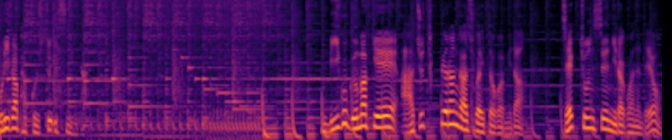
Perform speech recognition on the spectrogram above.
우리가 바꿀 수 있습니다. 미국 음악계에 아주 특별한 가수가 있다고 합니다. 잭 존슨이라고 하는데요.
